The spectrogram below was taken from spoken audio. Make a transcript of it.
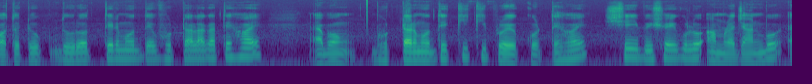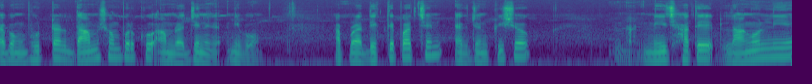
কতটুক দূরত্বের মধ্যে ভুট্টা লাগাতে হয় এবং ভুট্টার মধ্যে কি কি প্রয়োগ করতে হয়, সেই বিষয়গুলো আমরা জানব এবং ভুট্টার দাম সম্পর্কেও আমরা জেনে নিব। আপনারা দেখতে পাচ্ছেন একজন কৃষক, নিজ হাতে লাঙল নিয়ে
